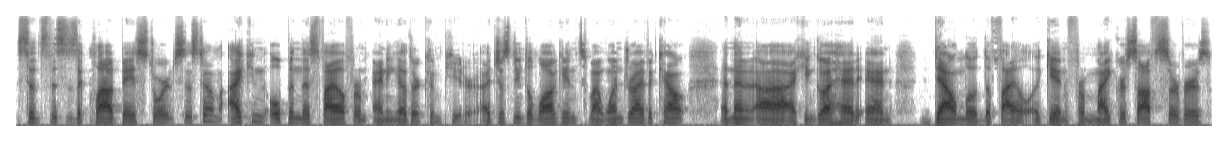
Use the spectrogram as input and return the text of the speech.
since this is a cloud-based storage system, I can open this file from any other computer. I just need to log into my OneDrive account, and then uh, I can go ahead and download the file, again, from Microsoft servers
